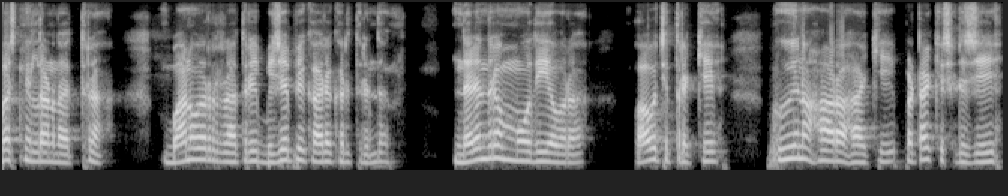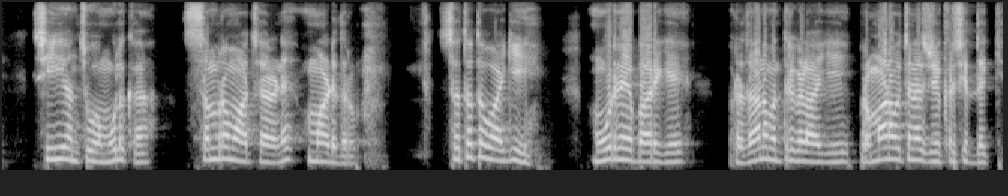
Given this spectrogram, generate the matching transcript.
ಬಸ್ ನಿಲ್ದಾಣದ ಹತ್ತಿರ ಭಾನುವಾರ ರಾತ್ರಿ ಬಿ ಜೆ ಪಿ ಕಾರ್ಯಕರ್ತರಿಂದ ನರೇಂದ್ರ ಮೋದಿಯವರ ಭಾವಚಿತ್ರಕ್ಕೆ ಹೂವಿನ ಹಾರ ಹಾಕಿ ಪಟಾಕಿ ಸಿಡಿಸಿ ಸಿಹಿ ಹಂಚುವ ಮೂಲಕ ಸಂಭ್ರಮಾಚರಣೆ ಮಾಡಿದರು. ಸತತವಾಗಿ ಮೂರನೇ ಬಾರಿಗೆ ಪ್ರಧಾನಮಂತ್ರಿಗಳಾಗಿ ಪ್ರಮಾಣ ವಚನ ಸ್ವೀಕರಿಸಿದ್ದಕ್ಕೆ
